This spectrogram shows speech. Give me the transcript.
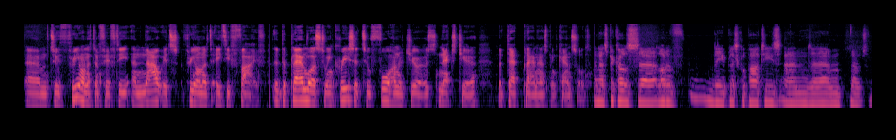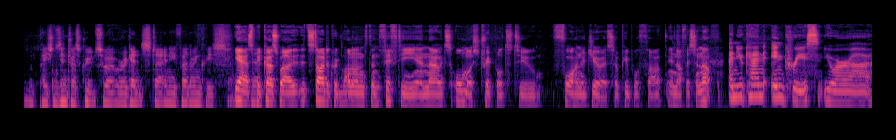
um, to 350, and now it's 385. The, the plan was to increase it to 400 euros next year, but that plan has been cancelled. And that's because uh, a lot of the political parties and um, no, patients' interest groups were, were against uh, any further increase. Yes, Yeah. because well, it started with 150, and now it's almost tripled to 400 euros. So people thought enough is enough. And you can increase your uh,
